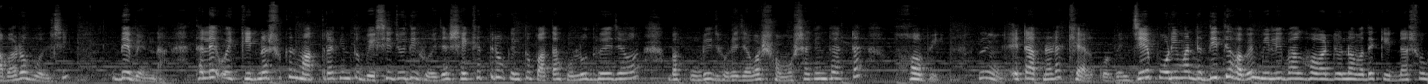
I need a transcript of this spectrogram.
আবারও বলছি, দেবেন না। তাহলে ওই কীটনাশকের মাত্রা কিন্তু বেশি যদি হয়ে যায়, সেক্ষেত্রেও কিন্তু পাতা হলুদ হয়ে যাওয়া বা কুঁড়ি ঝরে যাওয়ার সমস্যা কিন্তু একটা হবে। এটা আপনারা খেয়াল করবেন। যে পরিমাণটা দিতে হবে, মিলিভাগ হওয়ার জন্য আমাদের কীটনাশক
